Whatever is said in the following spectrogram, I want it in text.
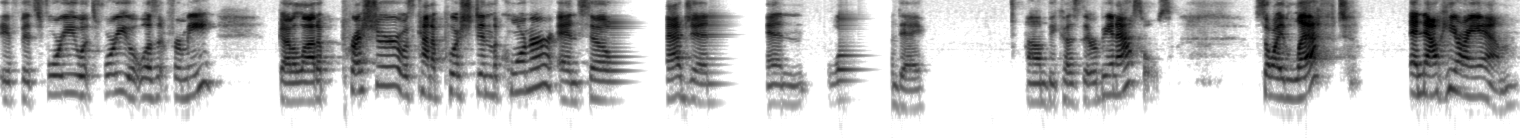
If it's for you, it's for you. It wasn't for me. Got a lot of pressure, was kind of pushed in the corner. And so imagine and one day um, because they were being assholes. So I left and now here I am.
